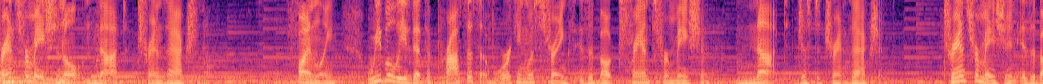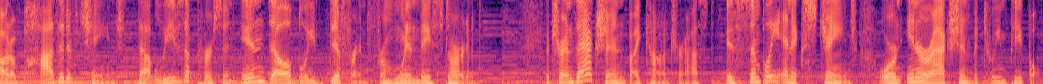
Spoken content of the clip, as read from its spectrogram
Transformational, not transactional. Finally, we believe that the process of working with strengths is about transformation, not just a transaction. Transformation is about a positive change that leaves a person indelibly different from when they started. A transaction, by contrast, is simply an exchange or an interaction between people.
